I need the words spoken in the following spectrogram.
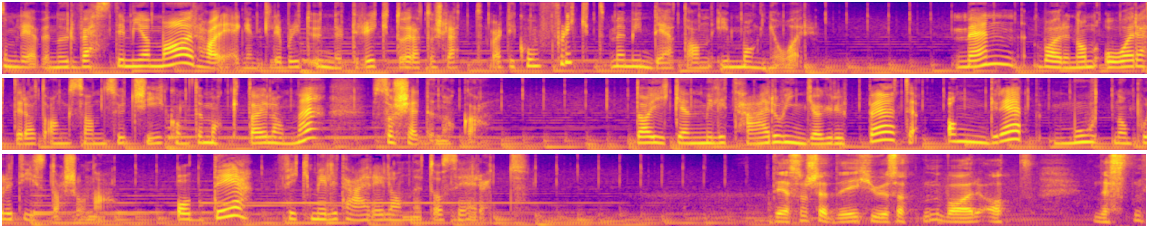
som lever nordvest i Myanmar, har egentlig blitt undertrykt og rett og slett vært i konflikt med myndighetene i mange år. Men bare noen år etter at Aung San Suu Kyi kom til makta i landet, så skjedde noe. Da gikk en militær rohingya-gruppe til angrep mot noen politistasjoner. Og det fikk militæret i landet til å se rødt. Det som skjedde i 2017, var at nesten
